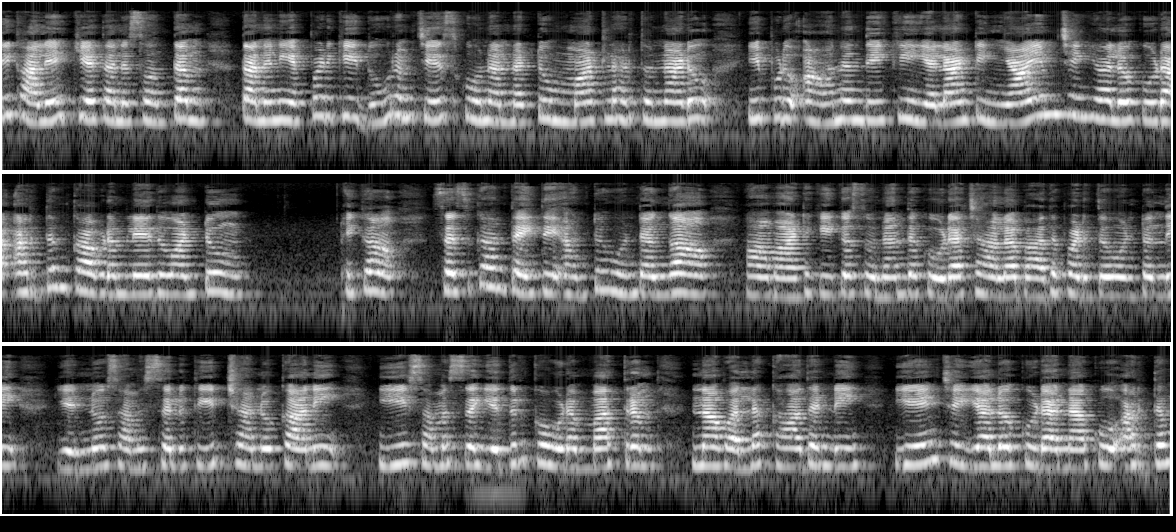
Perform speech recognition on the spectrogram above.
ఇక అలేఖ్య తన సొంతం తనని ఎప్పటికీ దూరం చేసుకోనన్నట్టు మాట్లాడుతున్నాడు. ఇప్పుడు ఆనందికి ఎలాంటి న్యాయం చెయ్యాలో కూడా అర్థం కావడం లేదు అంటూ ఇక శశికాంత్ అయితే అంటూ ఉండగా ఆ మాటకి ఇక సునంద కూడా చాలా బాధపడుతూ ఉంటుంది. ఎన్నో సమస్యలు తీర్చాను కానీ ఈ సమస్య ఎదుర్కోవడం మాత్రం నా వల్ల కాదండి. ఏం చెయ్యాలో కూడా నాకు అర్థం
